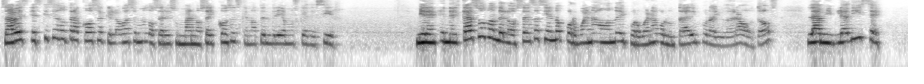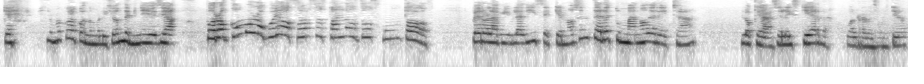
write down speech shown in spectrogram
¿Sabes? Es que esa es otra cosa que luego hacemos los seres humanos. Hay cosas que no tendríamos que decir. Miren, en el caso donde lo estás haciendo por buena onda y por buena voluntad y por ayudar a otros, la Biblia dice que, yo me acuerdo cuando me dijeron de niña, yo decía, pero ¿cómo lo voy a hacer si están los dos juntos? Pero la Biblia dice que no se entere tu mano derecha lo que hace la izquierda o al revés volteado.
